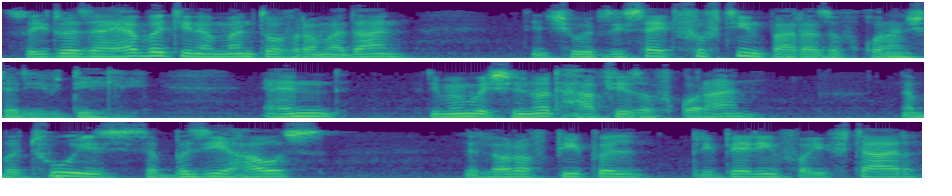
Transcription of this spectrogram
So it was a habit in a month of Ramadan then she would recite 15 paras of Quran Sharif daily. And remember, she's not Hafiz of Quran. Number two is a busy house. A lot of people preparing for iftar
